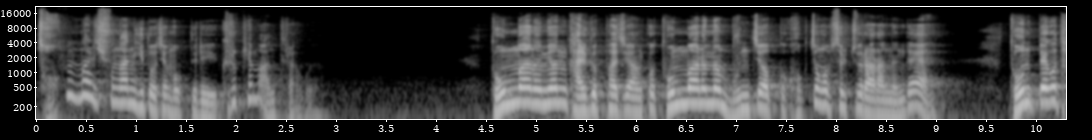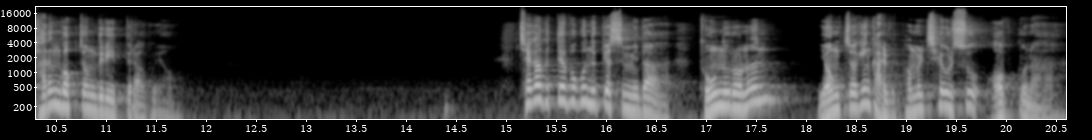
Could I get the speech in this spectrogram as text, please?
정말 흉한 기도 제목들이 그렇게 많더라고요. 돈 많으면 갈급하지 않고 돈 많으면 문제 없고 걱정 없을 줄 알았는데 돈 빼고 다른 걱정들이 있더라고요. 제가 그때 보고 느꼈습니다. 돈으로는 영적인 갈급함을 채울 수 없구나.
